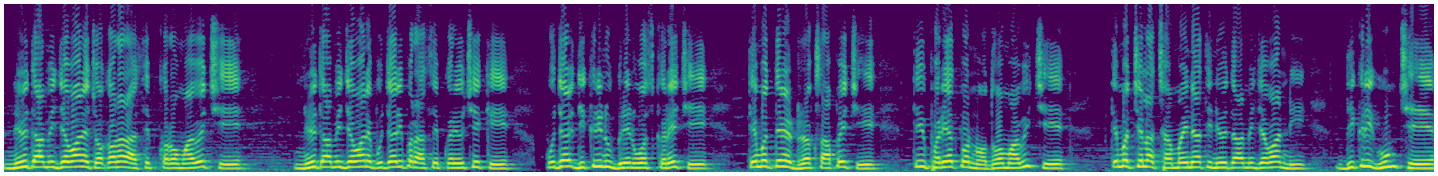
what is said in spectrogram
નિવૃત્ત આર્મી જવાને ચોંકાવનાર આક્ષેપ કરવામાં આવ્યો છે. નિવૃત્ત આર્મી જવાને પૂજારી પર આક્ષેપ કર્યો છે કે પૂજારી દીકરીનું બ્રેન વોશ કરે છે, તેમજ તેને ડ્રગ્સ આપે છે, તેવી ફરિયાદ પણ નોંધવામાં આવી છે. તેમજ છેલ્લા છ મહિનાથી નિવૃત્ત આર્મી જવાનની દીકરી ગુમ છે.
